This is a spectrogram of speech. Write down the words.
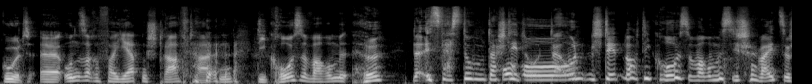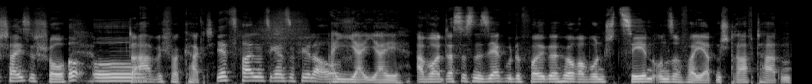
Gut, äh, unsere verjährten Straftaten. die große, warum. Hä? Da ist das dumm, da steht, Oh, oh. da unten steht noch die große, warum ist die Schweiz so scheiße Show? Oh, oh. Da habe ich verkackt. Jetzt fallen uns die ganzen Fehler auf. Eieiei. Aber das ist eine sehr gute Folge. Hörerwunsch 10, unsere verjährten Straftaten.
